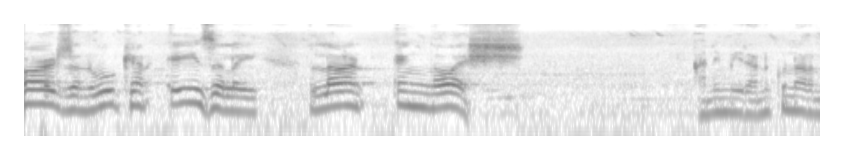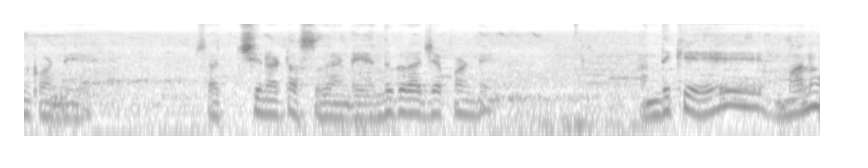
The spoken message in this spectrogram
person who can easily learn English అని మీరు అనుకున్నారనుకోండి చచ్చినట్టు వస్తుందండి. ఎందుకురా చెప్పండి? అందుకే మనం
